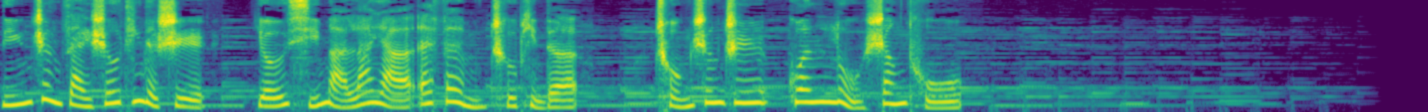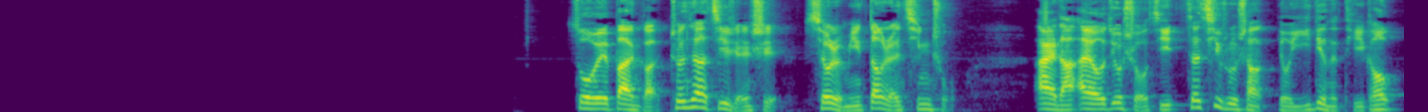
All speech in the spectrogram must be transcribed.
您正在收听的是由喜马拉雅 FM 出品的《重生之官路商途》。作为半个专家级人士，肖远明当然清楚，爱达 i 幺九手机在技术上有一定的提高，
